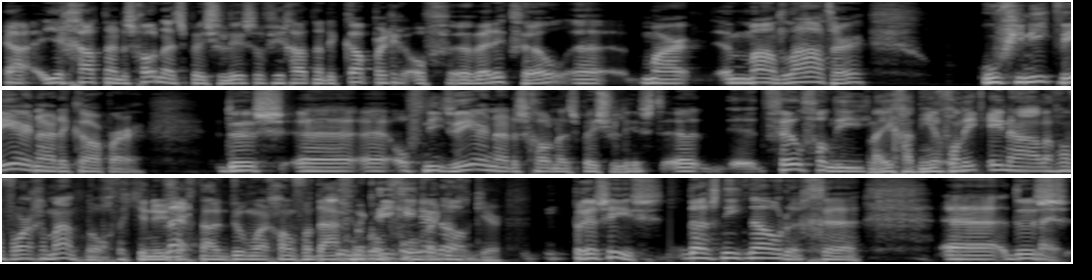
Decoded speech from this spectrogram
Ja, je gaat naar de schoonheidsspecialist of je gaat naar de kapper of weet ik veel. maar een maand later hoef je niet weer naar de kapper. Dus, uh, uh, of niet weer naar de schoonheidsspecialist. Uh, veel van die. Nee, je gaat in ieder geval niet inhalen van vorige maand nog. Dat je nu nee. zegt, nou doe maar gewoon vandaag en komt volgende week nog een keer. Precies, dat is niet nodig. dus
